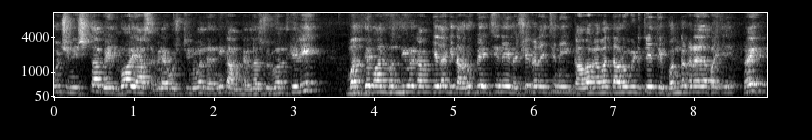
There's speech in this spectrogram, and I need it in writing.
उच्च निष्ठा भेदभाव या सगळ्या गोष्टींवर त्यांनी काम करायला सुरुवात केली. मद्यपान बंदीवर काम केला की दारू प्यायची नाही नशे करायचे नाही गावागावात दारू मिळते ते बंद करायला पाहिजे राईट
